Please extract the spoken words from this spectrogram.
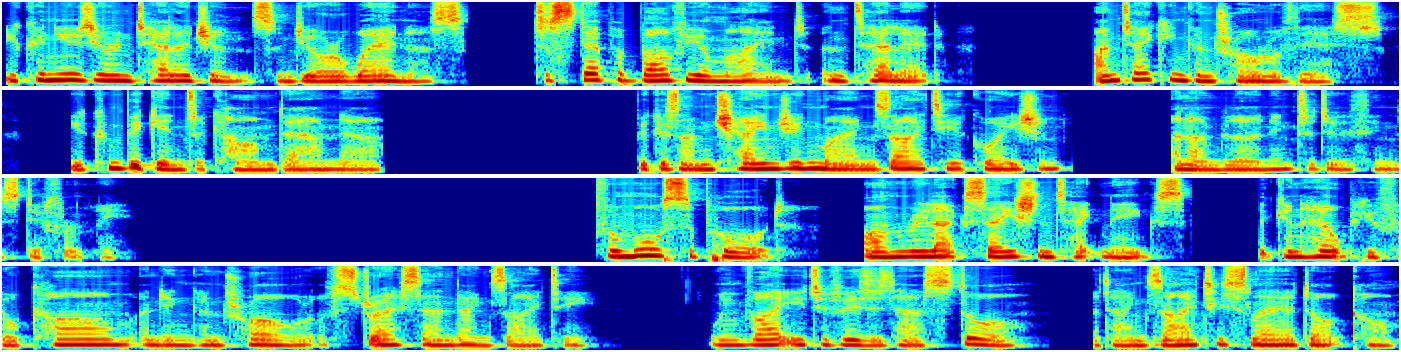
You can use your intelligence and your awareness to step above your mind and tell it, I'm taking control of this. You can begin to calm down now. Because I'm changing my anxiety equation and I'm learning to do things differently. For more support on relaxation techniques that can help you feel calm and in control of stress and anxiety, we invite you to visit our store at anxietyslayer.com.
